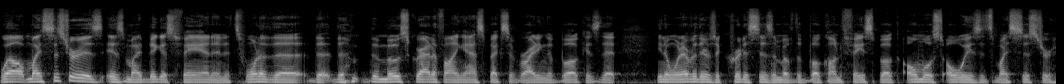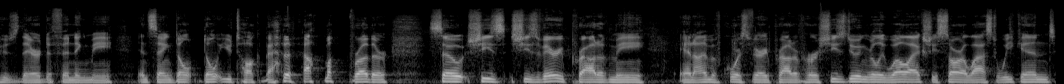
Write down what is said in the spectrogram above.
Well, my sister is is my biggest fan, and it's one of the, the the, the most gratifying aspects of writing the book is that you know whenever there's a criticism of the book on Facebook, almost always it's my sister who's there defending me and saying don't don't you talk bad about my brother. So she's she's very proud of me, and I'm of course very proud of her. She's doing really well. I actually saw her last weekend,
